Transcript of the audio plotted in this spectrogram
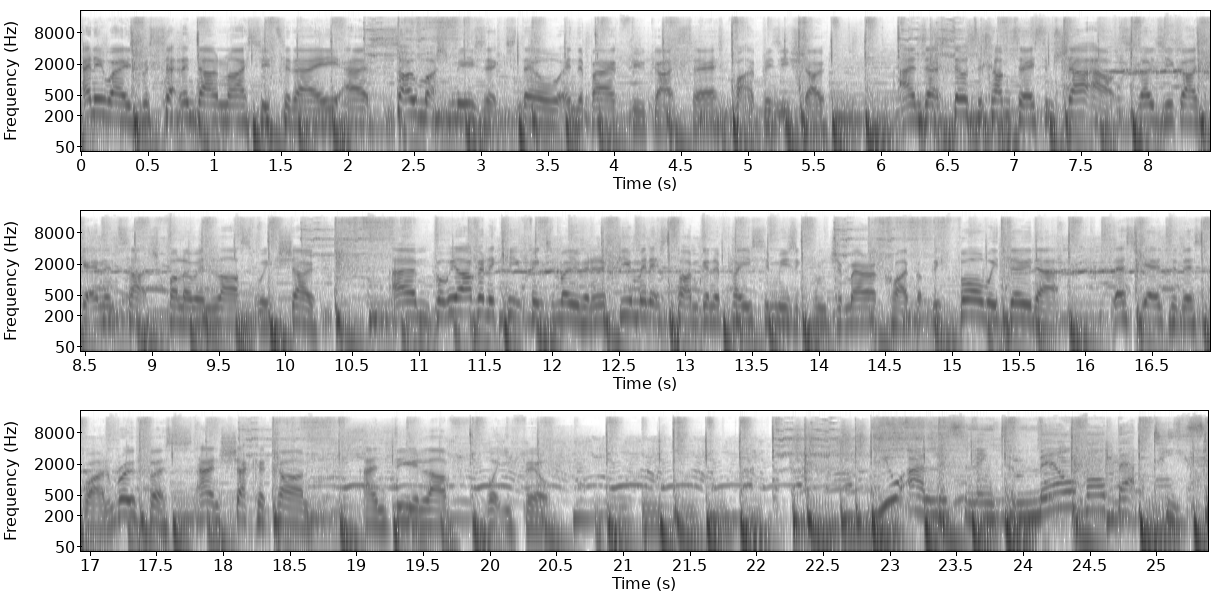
Anyways, we're settling down nicely today. Uh, so much music still in the bag for you guys today. It's quite a busy show. And uh, still to come today, some shout outs. Loads of you guys getting in touch following last week's show. Um, but we are going to keep things moving. In a few minutes' time, I'm going to play some music from Jamiroquai. But before we do that, let's get into this one. Rufus and Chaka Khan. And Do You Love What You Feel? You are listening to Melvo Baptiste.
